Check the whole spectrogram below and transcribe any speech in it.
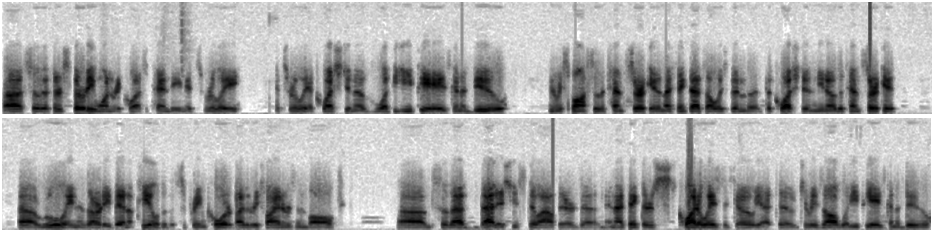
Uh, so if there's 31 requests pending, it's really it's really a question of what the EPA is going to do in response to the 10th Circuit, and I think that's always been the the question. You know, the 10th Circuit uh, ruling has already been appealed to the Supreme Court by the refiners involved. Um, so that that issue is still out there, to, and I think there's quite a ways to go yet to, to resolve what EPA is going to do.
